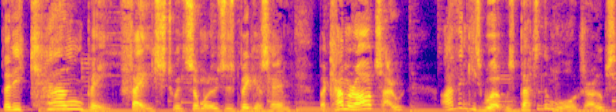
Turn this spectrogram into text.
That he can be faced with someone who's as big as him. But Comoroto, I think his work was better than Wardlow's,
